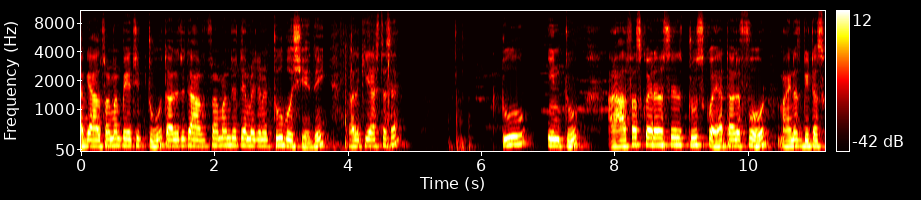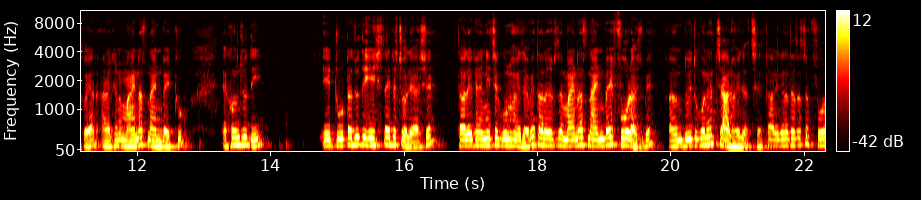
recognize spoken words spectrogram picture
আগে আলফার মান পেয়েছি টু। তাহলে যদি আলফার মান যদি আমরা এখানে টু বসিয়ে দিই, তাহলে কি আসতেছে? টু ইন্টু আর আলফা স্কোয়ার হচ্ছে টু স্কোয়ার, তাহলে ফোর মাইনাস বিটা স্কোয়ার আর এখানে মাইনাস নাইন বাই টু। এখন যদি এই টুটা যদি এই সাইডে চলে আসে তাহলে এখানে নিচে গুণ হয়ে যাবে, তাহলে হচ্ছে মাইনাস নাইন বাই ফোর আসবে, কারণ দুই দুগুণে চার হয়ে যাচ্ছে। তাহলে এখানে থাকছে four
